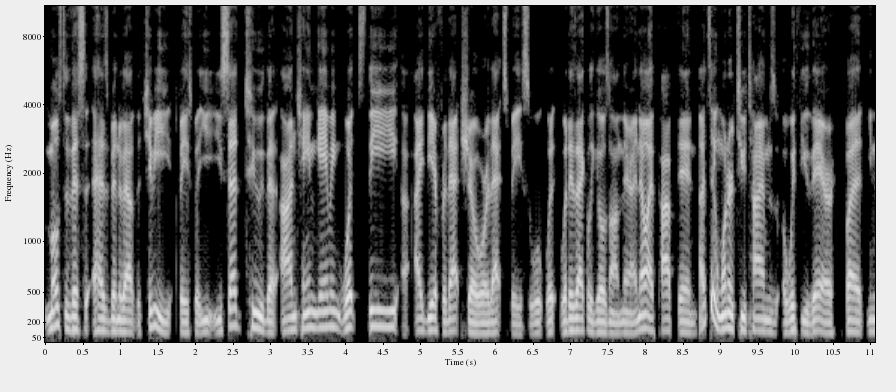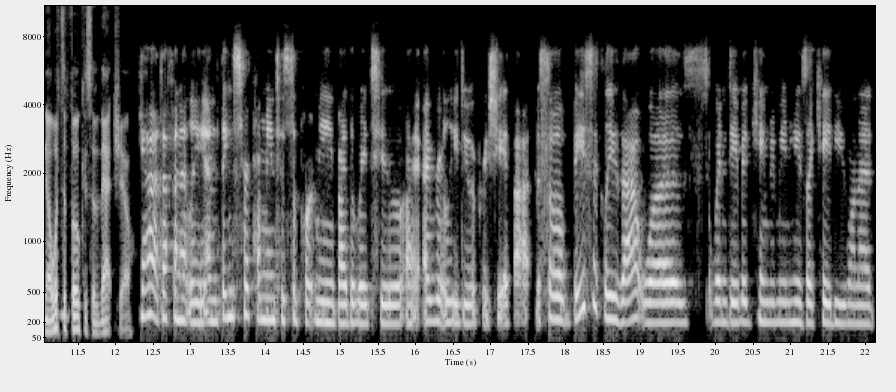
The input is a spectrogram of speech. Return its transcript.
most of this has been about the chibi space, but you, you said too that on chain gaming, what's the uh, idea for that show or that space? What, what exactly goes on there? I know I popped in, I'd say one or two times with you there, but you know, what's the focus of that show? Yeah, definitely. And thanks for coming to support me, by the way, too. I, I really do appreciate that. So basically, that was when David came to me and he's like, Hey, do you want to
